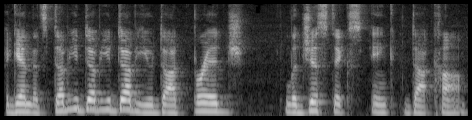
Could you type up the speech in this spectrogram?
Again, that's www.bridgelogisticsinc.com.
